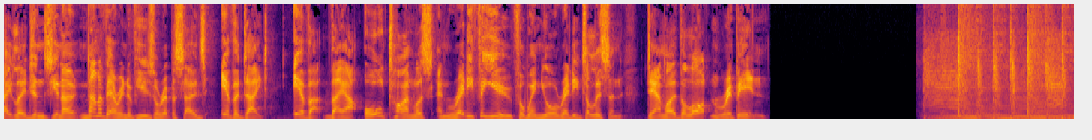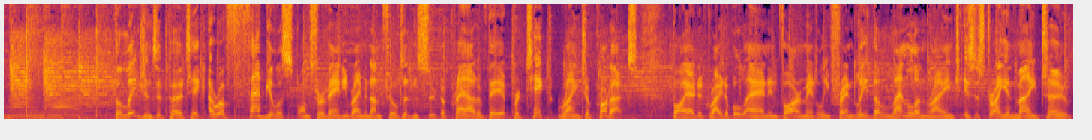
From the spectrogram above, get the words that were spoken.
Hey, legends, you know, none of our interviews or episodes ever date. Ever. They are all timeless and ready for you for when you're ready to listen. Download the lot and rip in. The legends at Pertec are a fabulous sponsor of Andy Raymond Unfiltered and super proud of their Protect range of products. Biodegradable and environmentally friendly, the Lanolin range is Australian made too.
